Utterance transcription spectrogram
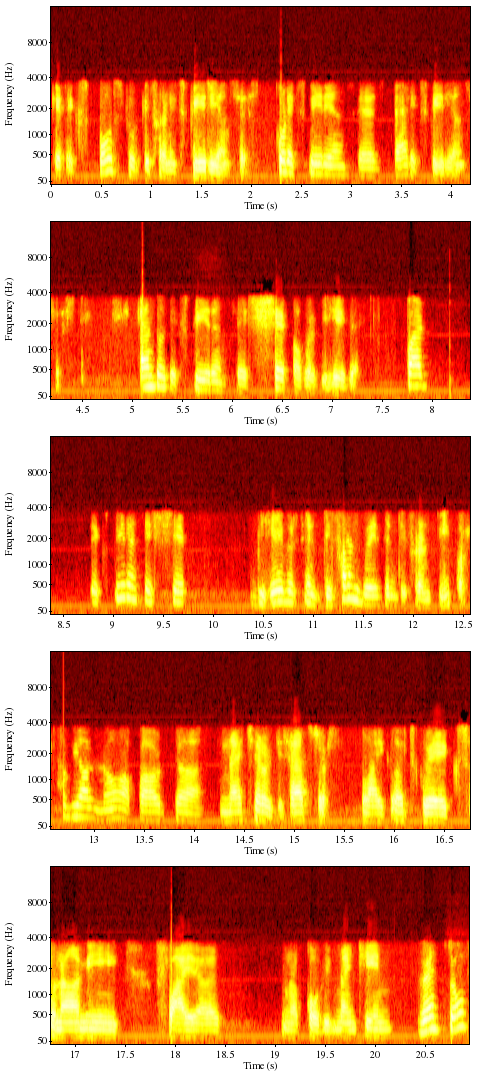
get exposed to different experiences, good experiences, bad experiences. And those experiences shape our behavior. But experiences shape behaviors in different ways in different people. We all know about uh, natural disasters like earthquake, tsunami, fires, you know, COVID-19. When those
